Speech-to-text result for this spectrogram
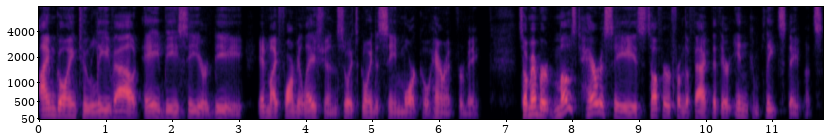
I'm going to leave out A, B, C, or D in my formulation, so it's going to seem more coherent for me. So remember, most heresies suffer from the fact that they're incomplete statements,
